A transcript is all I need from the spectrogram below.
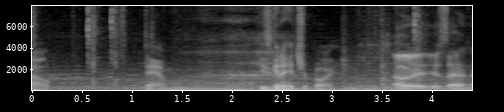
Oh, damn. He's gonna hit your boy. Oh, is that?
